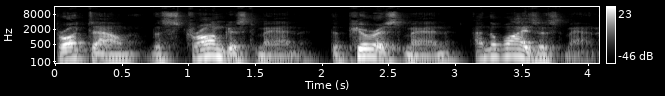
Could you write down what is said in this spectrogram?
brought down the strongest man, the purest man, and the wisest man.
